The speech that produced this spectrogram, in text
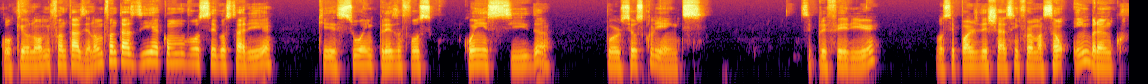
Coloquei o nome fantasia. Nome fantasia é como você gostaria que sua empresa fosse conhecida por seus clientes. Se preferir, você pode deixar essa informação em branco.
